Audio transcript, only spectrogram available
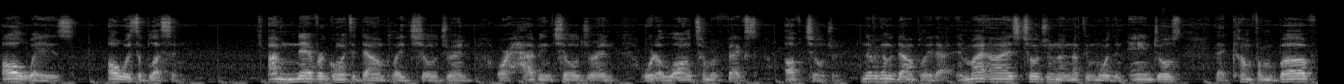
always, always a blessing. I'm never going to downplay children or having children or the long term effects of children. Never going to downplay that. In my eyes, children are nothing more than angels that come from above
